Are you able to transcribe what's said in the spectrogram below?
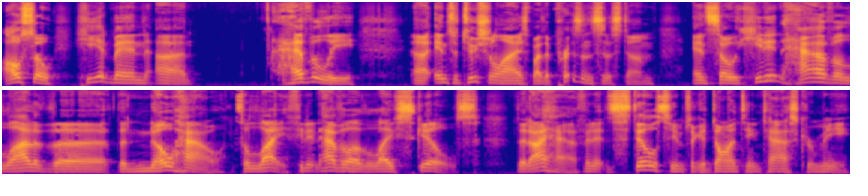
Also, he had been uh, heavily uh, institutionalized by the prison system, and so he didn't have a lot of the the know how to life. He didn't have a lot of the life skills that I have, and it still seems like a daunting task for me.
